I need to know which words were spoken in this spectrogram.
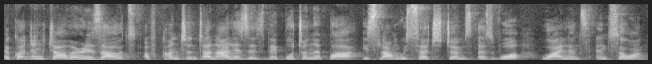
According to our results of content analysis, they put on a par Islam with such terms as war, violence, and so on.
